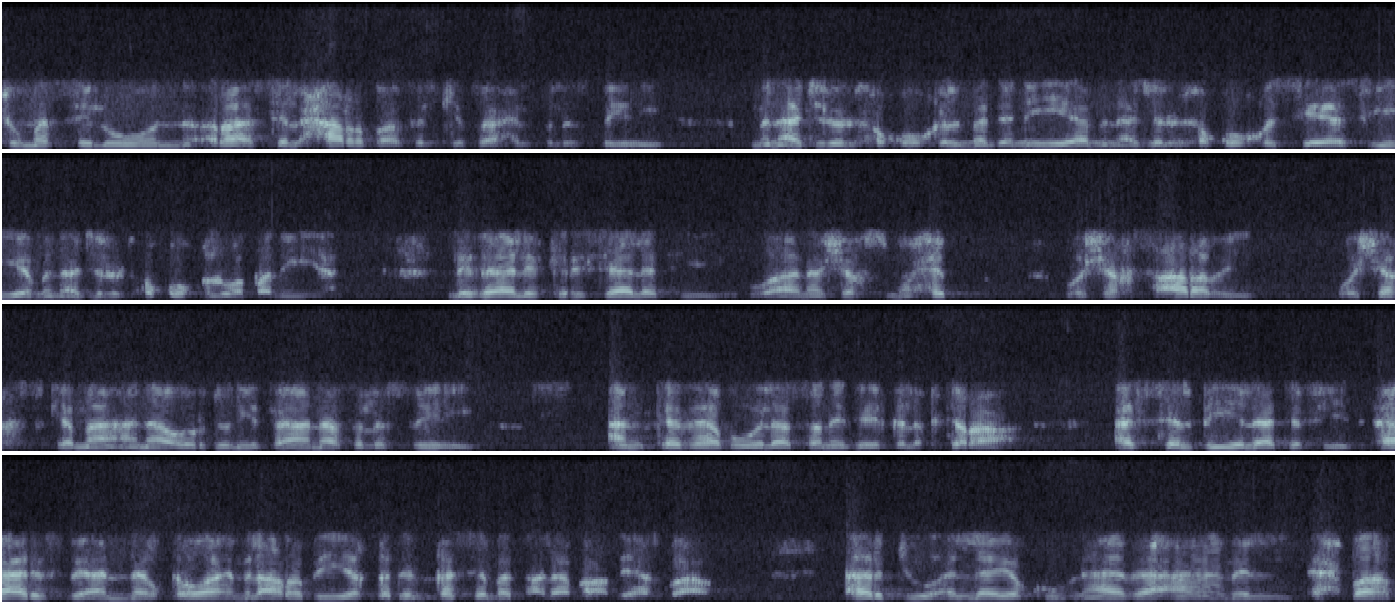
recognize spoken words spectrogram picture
تمثلون رأس الحربه في الكفاح الفلسطيني من أجل الحقوق المدنية، من أجل الحقوق السياسية، من أجل الحقوق الوطنية. لذلك رسالتي وأنا شخص محب وشخص عربي وشخص كما أنا أردني فأنا فلسطيني أن تذهبوا إلى صناديق الاقتراع. السلبية لا تفيد، أعرف بأن القوائم العربية قد انقسمت على بعضها البعض. أرجو الا يكون هذا عامل إحباط.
